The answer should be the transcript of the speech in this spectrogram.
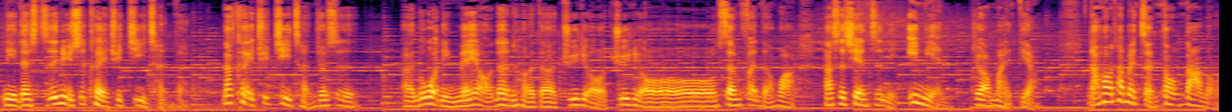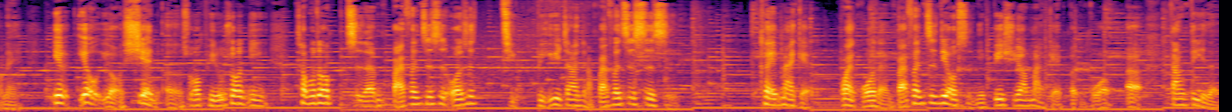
你的子女是可以去继承的。那可以去继承，就是呃，如果你没有任何的居留居留身份的话，它是限制你一年就要卖掉。然后他们整栋大楼呢，又又有限额，说，比如说你差不多只能百分之四，我是比比喻这样讲，百分之四十可以卖给外国人，百分之六十你必须要卖给本国呃当地人。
